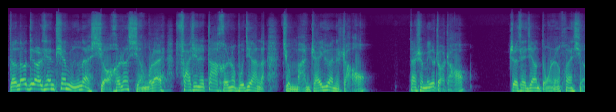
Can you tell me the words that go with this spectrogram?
等到第二天天明呢，小和尚醒过来，发现这大和尚不见了，就满宅院的找，但是没有找着，这才将董仁唤醒，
